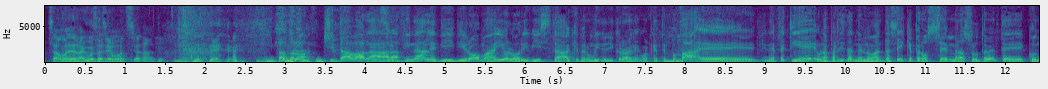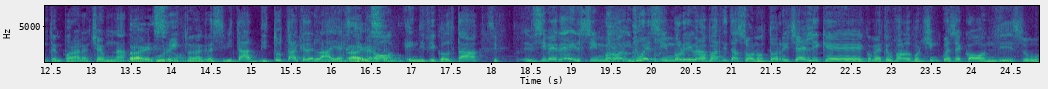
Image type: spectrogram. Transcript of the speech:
Samuele Ragusa si è emozionato. Tanto no, citava la, la finale di, di Roma, io l'ho rivista anche per un video di cronaca qualche tempo Mhm. fa e in effetti è una partita del 96 che però sembra assolutamente contemporanea, c'è una- un ritmo e un'aggressività di tutta anche dell'Ajax che Bravissimo. però è in difficoltà. Si- Si vede il simbolo, i due simboli di quella partita sono Torricelli che commette un fallo dopo 5 secondi su,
